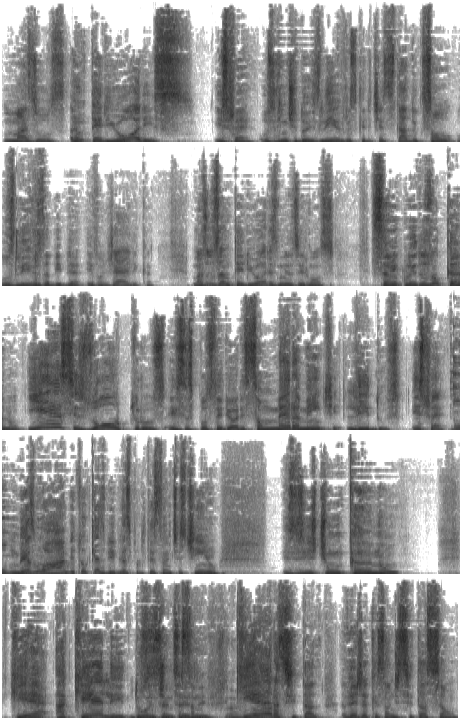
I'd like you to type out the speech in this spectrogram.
mas os anteriores, isso é, os 22 livros que ele tinha citado, que são os livros da Bíblia evangélica, mas os anteriores, meus irmãos, são incluídos no cânon. E esses outros, esses posteriores, são meramente lidos. Isso é, o mesmo hábito que as Bíblias protestantes tinham. Existe um cânon que é aquele do Antigo Testamento, ah. que era citado. Veja a questão de citação.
